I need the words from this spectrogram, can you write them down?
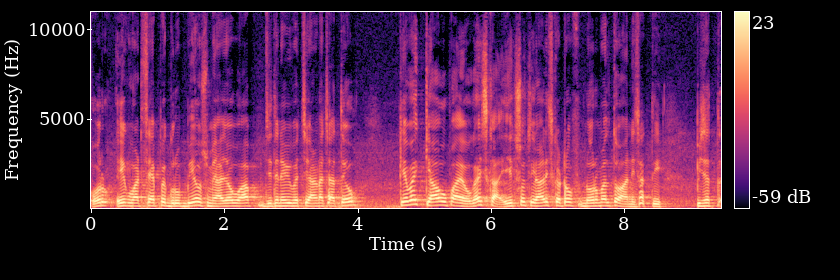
और एक व्हाट्सएप पे ग्रुप भी है, उसमें आ जाओ आप, जितने भी बच्चे आना चाहते हो, कि भाई क्या उपाय होगा इसका? एक सौ कट ऑफ़ नॉर्मल तो आ नहीं सकती। पिछहत्तर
